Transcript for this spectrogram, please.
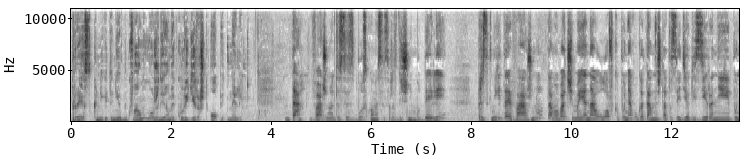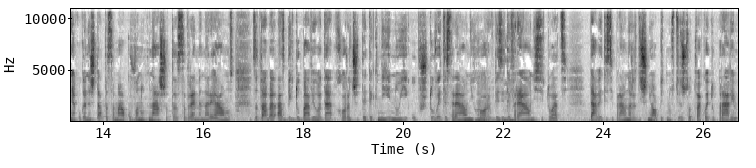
през книгите ние буквално може да имаме коригиращ опит, не ли? Да, важно е да се сблъскваме с различни модели. През книгите е важно, там обаче има и една уловка, понякога там нещата са идеализирани, понякога нещата са малко вън от нашата съвременна реалност. Затова аз бих добавила, да, хора четете книги, но и общувайте с реални хора, влизайте mm-hmm. в реални ситуации давайте си право на различни опитности, защото това, което правим,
